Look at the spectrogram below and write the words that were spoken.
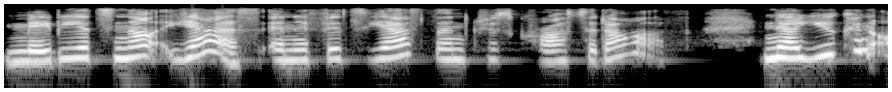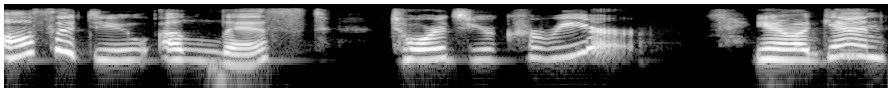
Maybe it's not yes. And if it's yes, then just cross it off. Now, you can also do a list towards your career. You know, again,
